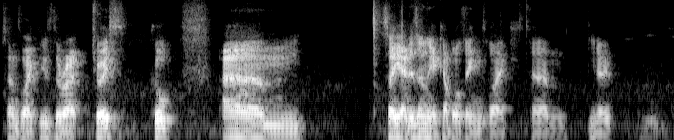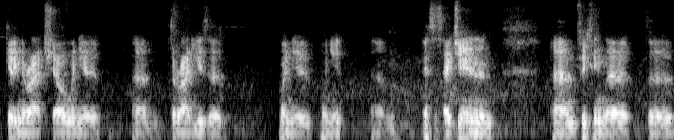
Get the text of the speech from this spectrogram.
sounds like is the right choice. Cool. Um, so yeah, there's only a couple of things like um, you know getting the right shell when you um, the right user when you when you um, SSH in and um, fixing the the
